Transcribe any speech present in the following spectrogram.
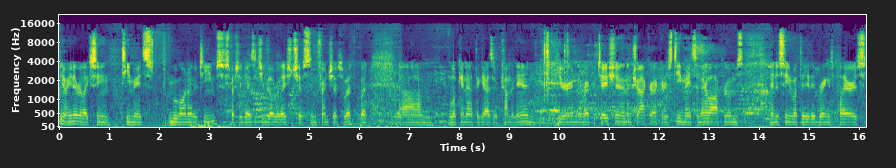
you know, you never like seeing teammates move on other teams, especially guys that you build relationships and friendships with. But um, looking at the guys that are coming in, hearing their reputation, their track record as teammates in their locker rooms, and just seeing what they, they bring as players.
